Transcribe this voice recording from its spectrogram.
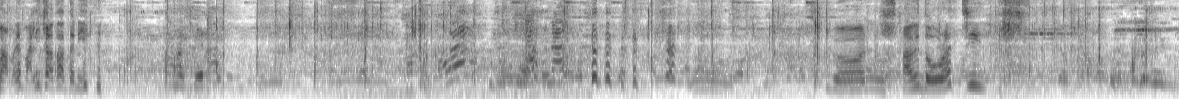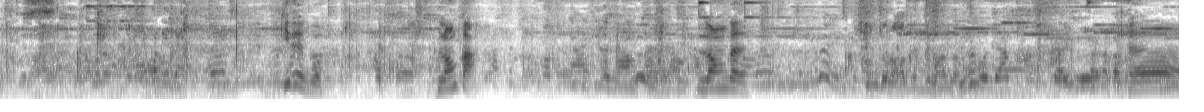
বাবারে পালি চ তাড়াতাড়ি। আমি দৌড়াচ্ছি। কি দেখব লঙ্কা? লঙ্কা। হ্যাঁ।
